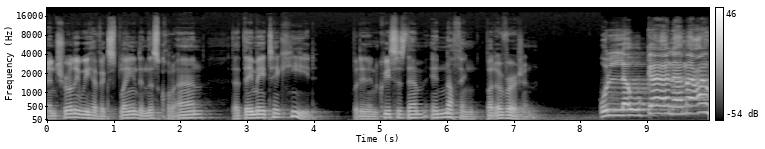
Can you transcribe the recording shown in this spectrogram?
And surely we have explained in this Quran that they may take heed, but it increases them in nothing but aversion. قل لو كان معه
